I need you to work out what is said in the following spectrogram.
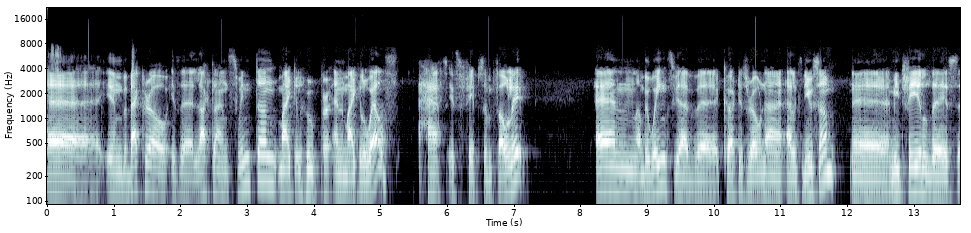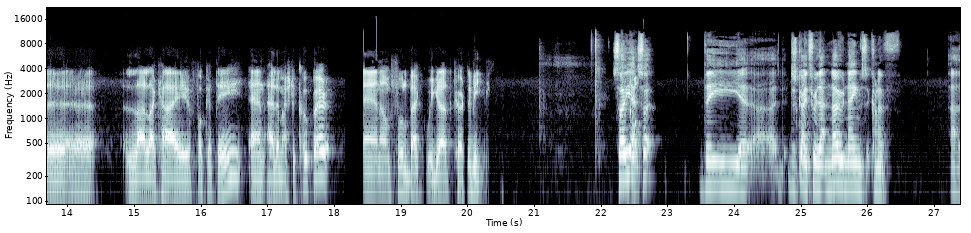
Uh, in the back row is uh, Lachlan Swinton, Michael Hooper, and Michael Wells. Has is Phipps and Foley. And on the wings, we have uh, Curtis Rona and Alex Newsome. Uh, midfield is uh, Lalakai Foketi and Adam Ashley Cooper. And on fullback, we got Kurt Beale. So, yeah, so the uh, just going through that, no names that kind of uh,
